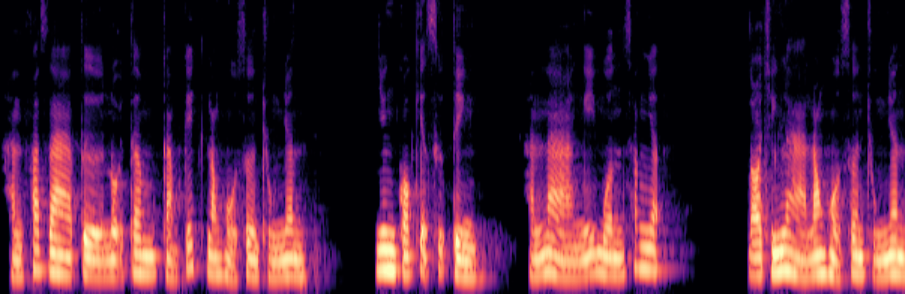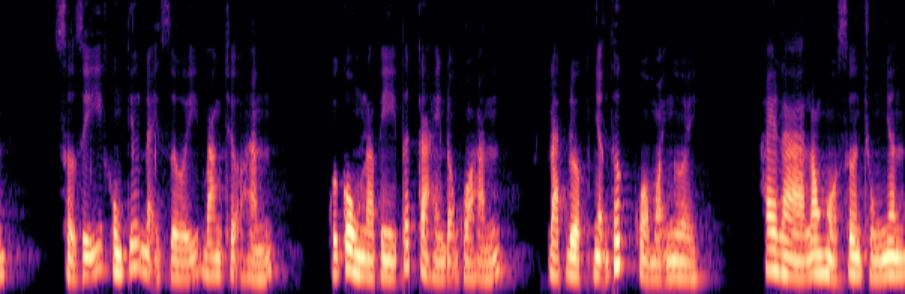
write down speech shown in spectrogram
Hắn phát ra từ nội tâm cảm kích Long Hồ Sơn trùng nhân. Nhưng có kiện sự tình, Hắn là nghĩ muốn xác nhận. Đó chính là Long Hồ Sơn trùng nhân. Sở dĩ không tiếc đại giới bang trợ hắn. Cuối cùng là vì tất cả hành động của hắn Đạt được nhận thức của mọi người. Hay là Long Hồ Sơn trùng nhân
